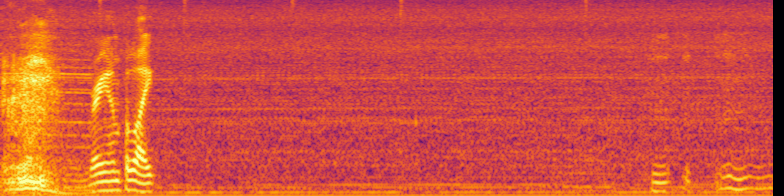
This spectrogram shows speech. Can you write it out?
Very unpolite.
